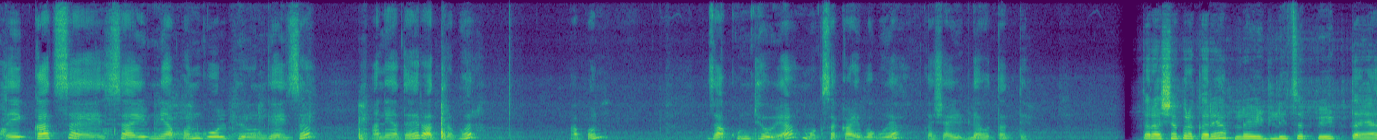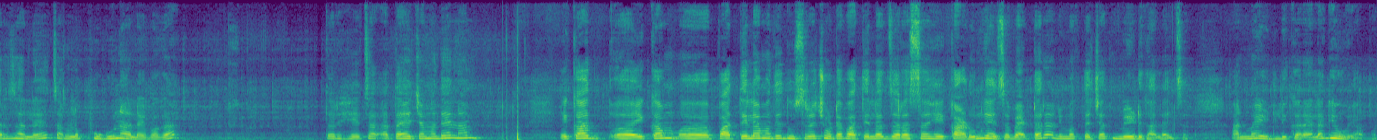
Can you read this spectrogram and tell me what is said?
तर एकाच साय साईडने आपण गोल फिरून घ्यायचं. आणि आता हे रात्रभर आपण झाकून ठेवूया. मग सकाळी बघूया कशा इडल्या होतात ते. तर अशा प्रकारे आपलं इडलीचं पीठ तयार झालं आहे चांगलं फुगून आलं आहे बघा. तर हेचा आता ह्याच्यामध्ये ना एका एका पातेल्यामध्ये दुसऱ्या छोट्या पातेल्यात जरासं हे काढून घ्यायचं बॅटर आणि मग त्याच्यात मीठ घालायचं. आणि मग इडली करायला घेऊया आपण.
